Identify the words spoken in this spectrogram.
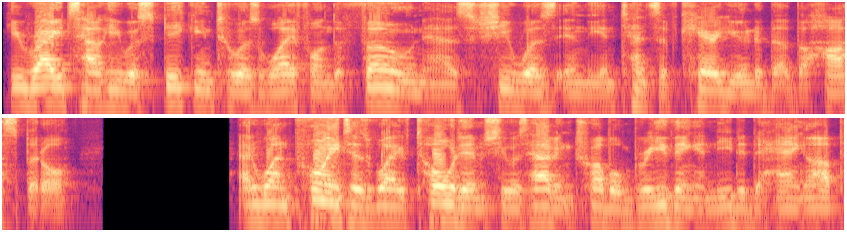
he writes how he was speaking to his wife on the phone as she was in the intensive care unit of the hospital. At one point, his wife told him she was having trouble breathing and needed to hang up.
